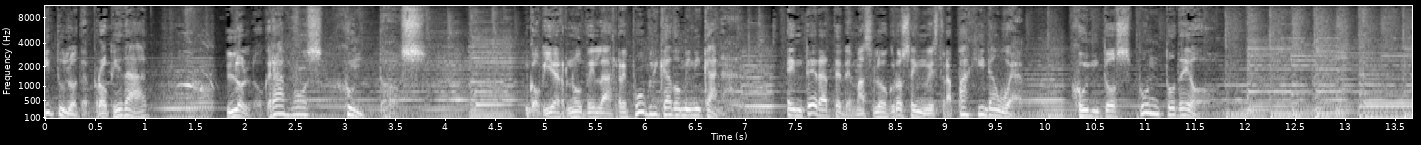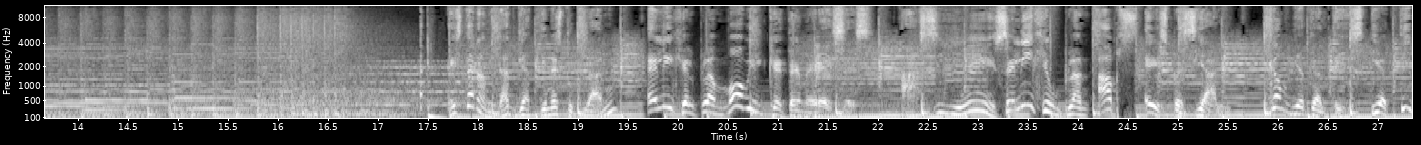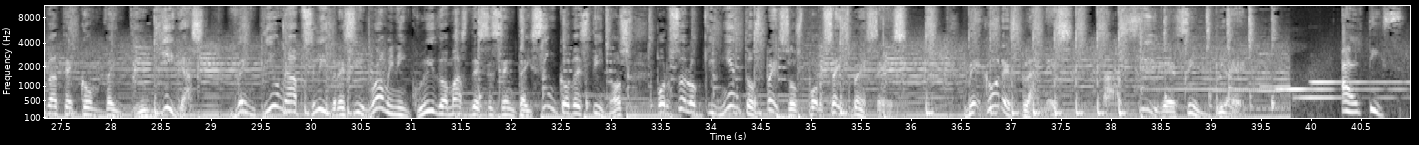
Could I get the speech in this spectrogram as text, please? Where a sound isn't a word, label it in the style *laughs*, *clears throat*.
título de propiedad, lo logramos juntos. Gobierno de la República Dominicana. Entérate de más logros en nuestra página web, juntos.do. ¿Esta Navidad ya tienes tu plan? Elige el plan móvil que te mereces. Así es, elige un plan apps especial. Cámbiate al TIS y actívate con 21 gigas, 21 apps libres y roaming incluido a más de 65 destinos por solo 500 pesos por 6 meses. Mejores planes, así de simple. Altis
